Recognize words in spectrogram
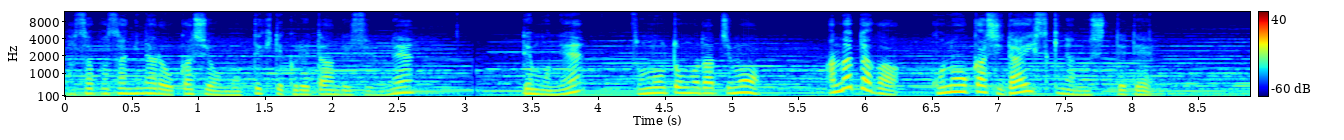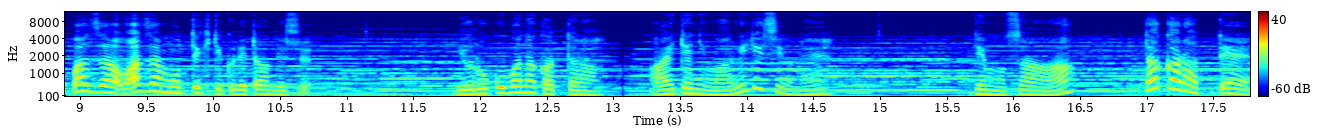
パサパサになるお菓子を持ってきてくれたんですよね。でもねそのお友達もあなたがこのお菓子大好きなの知っててわざわざ持ってきてくれたんです。喜ばなかったら相手に悪いですよね。でもさだからって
